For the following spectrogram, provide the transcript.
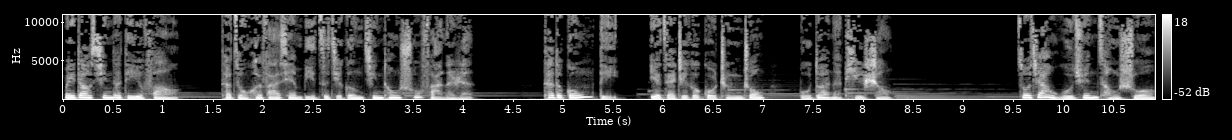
每到新的地方，他总会发现比自己更精通书法的人，他的功底也在这个过程中不断的提升。作家吴军曾说：“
